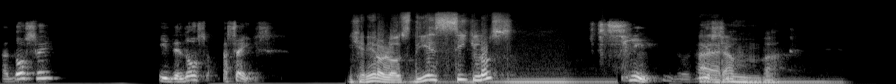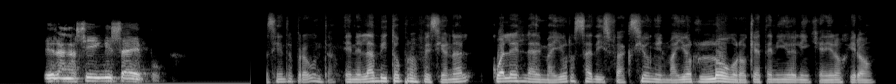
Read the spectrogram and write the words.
a 12 y de 2 a 6. ingeniero, los 10 siglos. Sí, los 10 sí. Caramba. eran así en esa época. Siguiente pregunta. En el ámbito profesional, ¿cuál es la mayor satisfacción, el mayor logro que ha tenido el ingeniero Girón?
